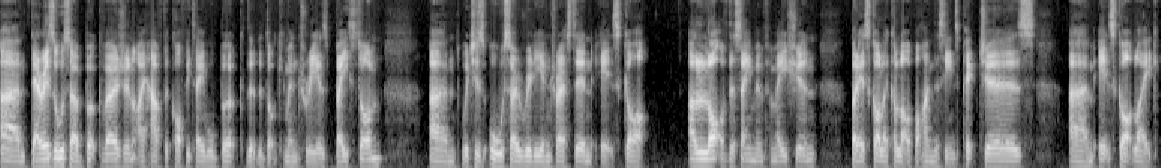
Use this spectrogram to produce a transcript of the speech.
Um, there is also a book version. I have the coffee table book that the documentary is based on, um, which is also really interesting. It's got a lot of the same information, but it's got like a lot of behind the scenes pictures. Um, it's got like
